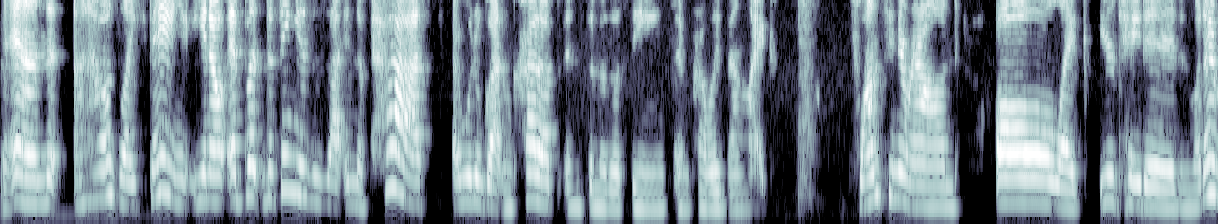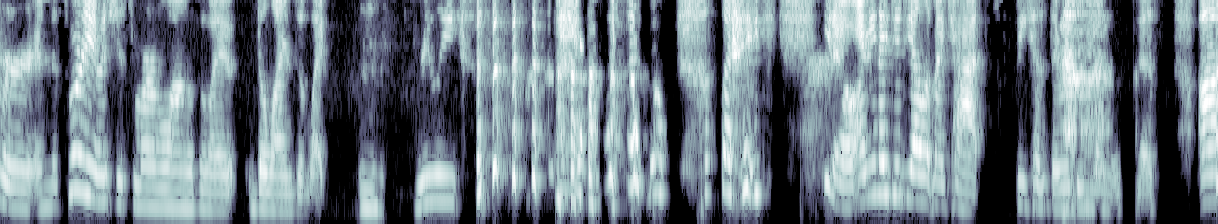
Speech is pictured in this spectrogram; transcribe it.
and and i was like dang you know and, but the thing is is that in the past i would have gotten caught up in some of those things and probably been like flouncing around all like irritated and whatever and this morning it was just more along the, way, the lines of like mm, really like you know i mean i did yell at my cats because they were being malicious um,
